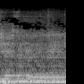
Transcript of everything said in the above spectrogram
Just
